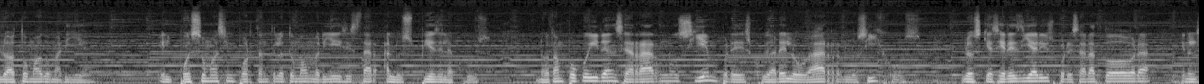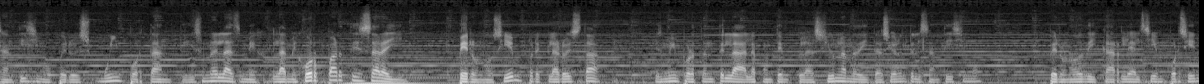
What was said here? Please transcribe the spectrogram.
lo ha tomado María. El puesto más importante lo ha tomado María y es estar a los pies de la cruz. No tampoco ir a encerrarnos siempre, descuidar el hogar, los hijos, los quehaceres diarios por estar a toda hora en el Santísimo, pero es muy importante, es una de las la mejor parte es estar allí, pero no siempre, claro está. Es muy importante la, la contemplación, la meditación ante el Santísimo, pero no dedicarle al 100%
